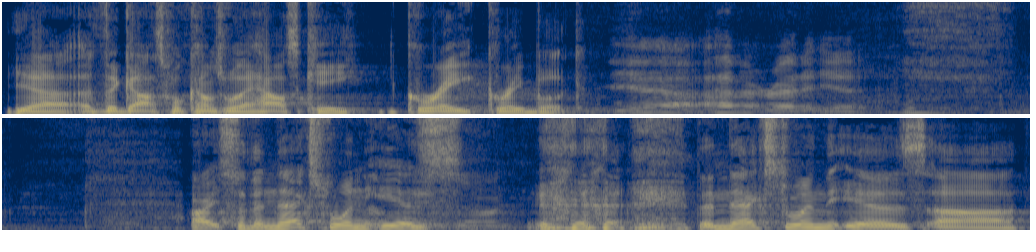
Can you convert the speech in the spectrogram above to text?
yeah, The Gospel Comes with a House Key. Great, great book. Yeah, I haven't read it yet. All right, so the next one is the next one is uh,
